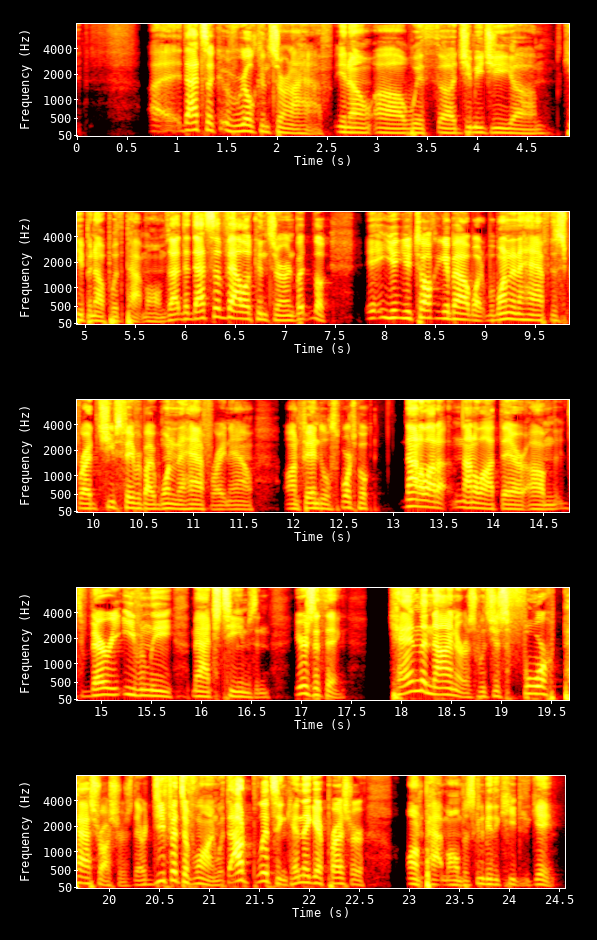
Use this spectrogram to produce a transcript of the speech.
uh, that's a real concern I have. You know, uh, with uh, Jimmy G um, keeping up with Pat Mahomes. That, that's a valid concern. But look, you, you're talking about what one and a half. The spread. Chiefs favored by one and a half right now on FanDuel Sportsbook. Not a lot of not a lot there. Um, it's very evenly matched teams. And here's the thing: Can the Niners, with just four pass rushers, their defensive line, without blitzing, can they get pressure on Pat Mahomes? It's going to be the key to the game.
